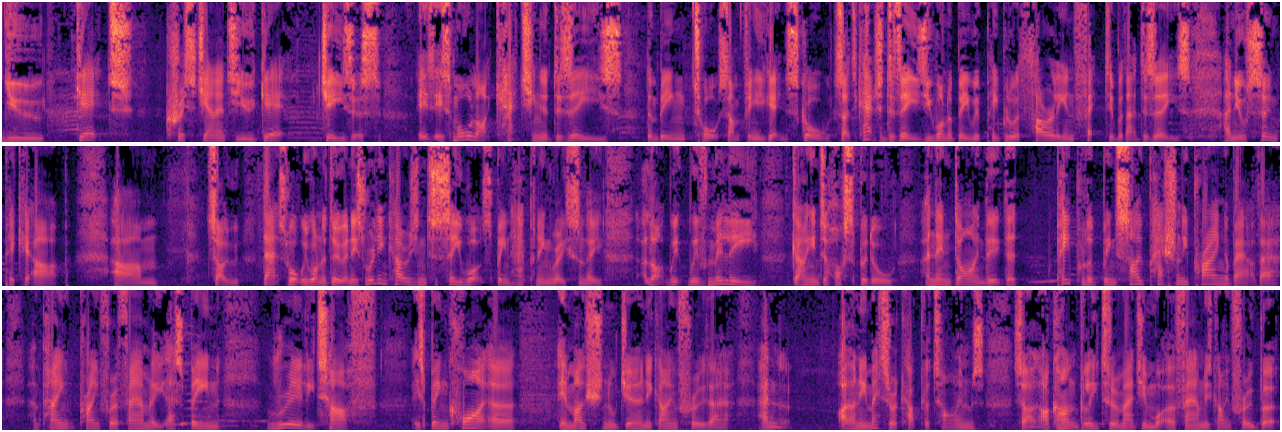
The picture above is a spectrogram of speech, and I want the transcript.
you get Christianity, you get Jesus it's, more like catching a disease than being taught something you get in school. So to catch a disease, you want to be with people who are thoroughly infected with that disease, and you'll soon pick it up. Um, so that's what we want to do, and it's really encouraging to see what's been happening recently. Like with, with Millie going into hospital and then dying, the, the people have been so passionately praying about that and praying, for her family. That's been really tough. It's been quite a emotional journey going through that, and I only met her a couple of times, so I can't believe to imagine what her family's going through. But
